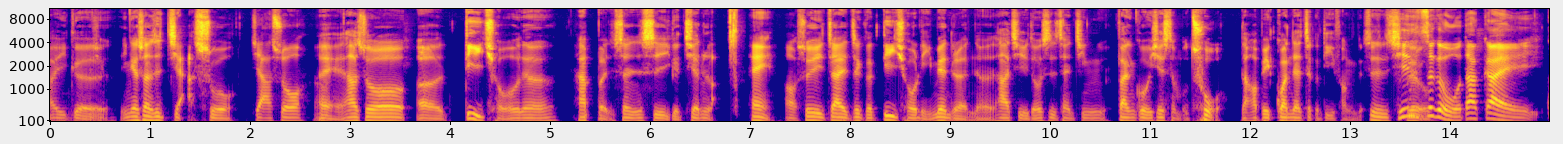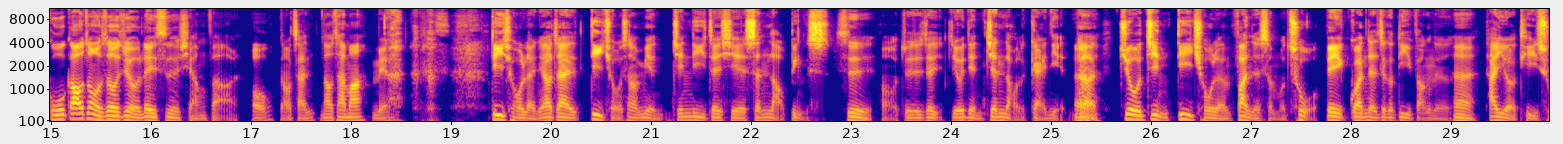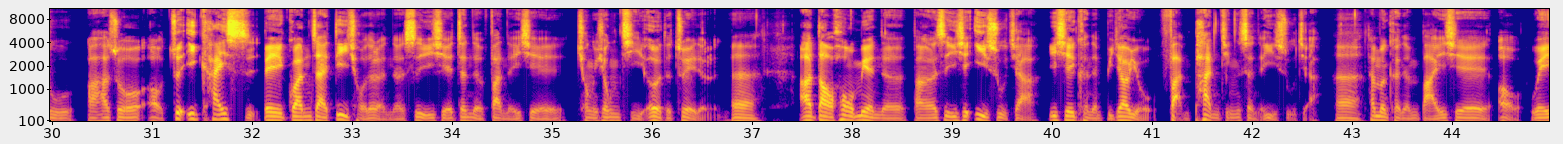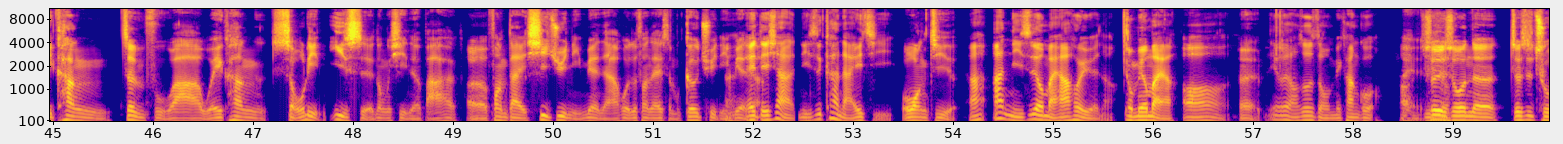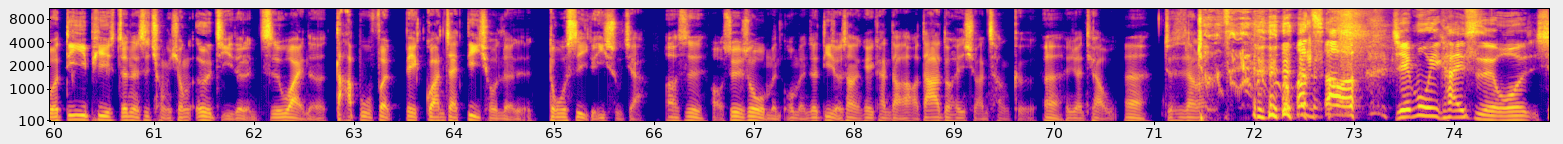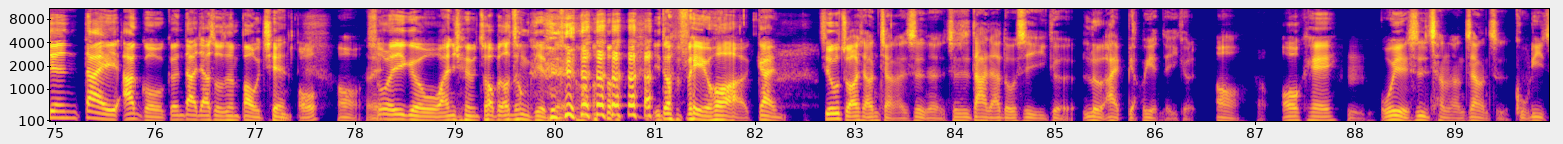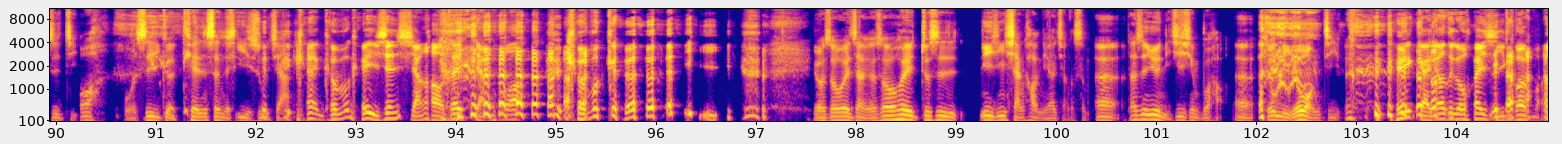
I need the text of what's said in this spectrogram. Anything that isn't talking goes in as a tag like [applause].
到一个应该算是假说，假说，哎、欸，他说呃，地球呢，它本身是一个监牢。嘿，哦，所以在这个地球里面的人呢，他其实都是曾经犯过一些什么错，然后被关在这个地方的。是，其实这个我大概国高中的时候就有类似的想法了。哦，脑残，脑残吗？没有，[laughs] 地球人要在地球上面经历这些生老病死，是，哦，就是这有点监牢的概念。嗯，那究竟地球人犯了什么错，被关在这个地方呢？嗯，他有提出啊，他说，哦，最一开始被关在地球的人呢，是一些真的犯了一些穷凶极恶的罪的人。嗯。嗯，啊，到后面呢，反而是一些艺术家，一些可能比较有反叛精神的艺术家，嗯，他们可能把一些哦违抗政府啊、违抗首领意识的东西呢，把它呃放在戏剧里面啊，或者放在什么歌曲里面、啊。哎、欸，等一下，你是看哪一集？我忘记了啊啊！你是有买他会员啊？我没有买啊。哦，嗯，因为我想说怎么没看过？哎，所以说呢，就是除了第一批真的是穷凶恶极的人之外呢，大部分被关在地球的人都是一个艺术家。哦，是哦，所以说我们我们在地球上也可以看到啊，大家都很喜欢唱歌，嗯，很喜欢跳舞，嗯，就是这样。[laughs] 我操！节目一开始，我先带阿狗跟大家说声抱歉哦哦，说了一个我完全抓不到重点的、[laughs] 哦、一段废话，干。其实我主要想讲的是呢，就是大家都是一个热爱表演的一个人。哦，OK，嗯，我也是常常这样子鼓励自己。哇，我是一个天生的艺术家。[laughs] 看可不可以先想好再讲话？[laughs] 可不可以？[laughs] 有时候会这样，有时候会就是你已经想好你要讲什么，嗯，但是因为你记性不好，嗯，所以你又忘记了。可以改掉这个坏习惯吗？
